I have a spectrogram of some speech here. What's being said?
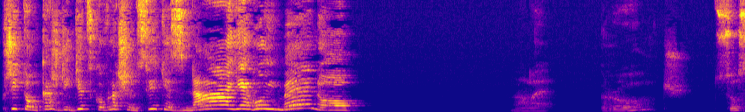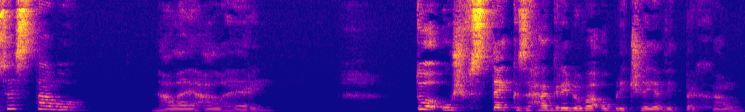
přitom každý děcko v našem světě zná jeho jméno. Ale proč? Co se stalo? Naléhal Harry. To už vztek z Hagridova obličeje vyprchal.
